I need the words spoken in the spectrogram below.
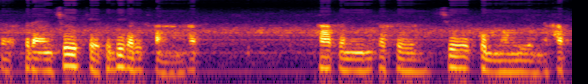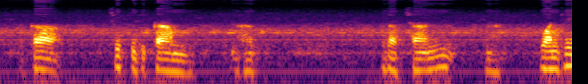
จะแสดงชื่อเขตพื้นที่การศึกษาครับถ้าตัวนี้ก็คือชื่อกลุ่มโรงเรียนนะครับ แล้วก็ชื่อกิจกรรม นะครับ ระดับชั้นนะวันที่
